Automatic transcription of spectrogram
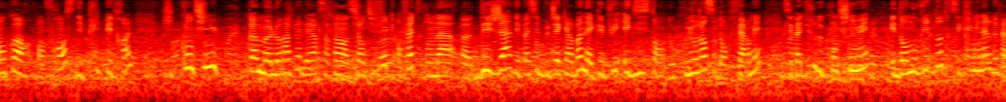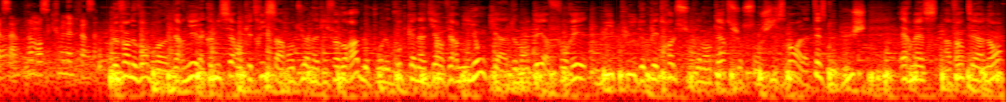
encore en France des puits de pétrole qui continuent. Comme le rappelaient d'ailleurs certains scientifiques, en fait, on a euh, déjà dépassé le budget carbone avec les puits existants. Donc l'urgence, c'est d'en fermer. C'est pas du tout de continuer et d'en ouvrir d'autres. C'est criminel de faire ça. Vraiment, c'est criminel de faire ça. Le 20 novembre dernier, la commissaire enquêtrice a rendu un avis favorable pour le groupe canadien Vermillon qui a demandé à forer 8 puits de pétrole supplémentaires sur son gisement à la Thèse de Bûche. Hermès a 21 ans.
